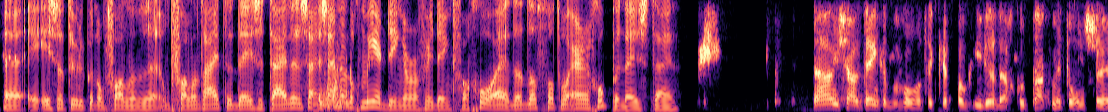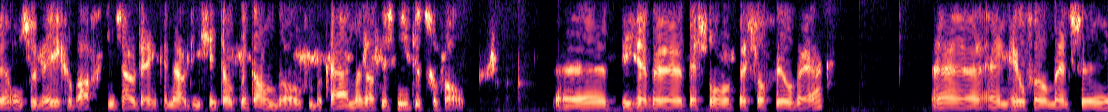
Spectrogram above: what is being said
uh, is natuurlijk een opvallende opvallendheid deze tijden. Zijn, zijn er nog meer dingen waarvan je denkt van, goh, dat, dat valt wel erg op in deze tijd? Nou, je zou denken bijvoorbeeld, ik heb ook iedere dag contact met onze, onze wegenwacht. Je zou denken, nou, die zit ook met de handen over elkaar, maar dat is niet het geval. Uh, die hebben best wel, best wel veel werk. Uh, en heel veel mensen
